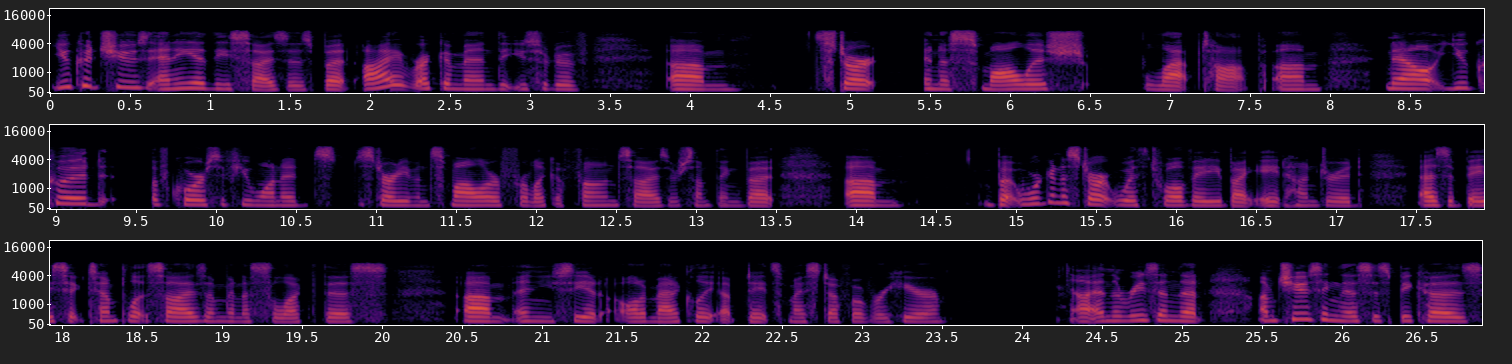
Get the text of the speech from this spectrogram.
You could choose any of these sizes, but I recommend that you sort of um, start in a smallish laptop. Um, now you could, of course, if you wanted, start even smaller for like a phone size or something, but um, but we're going to start with 1280 by 800 as a basic template size. I'm going to select this um, and you see it automatically updates my stuff over here. Uh, and the reason that I'm choosing this is because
